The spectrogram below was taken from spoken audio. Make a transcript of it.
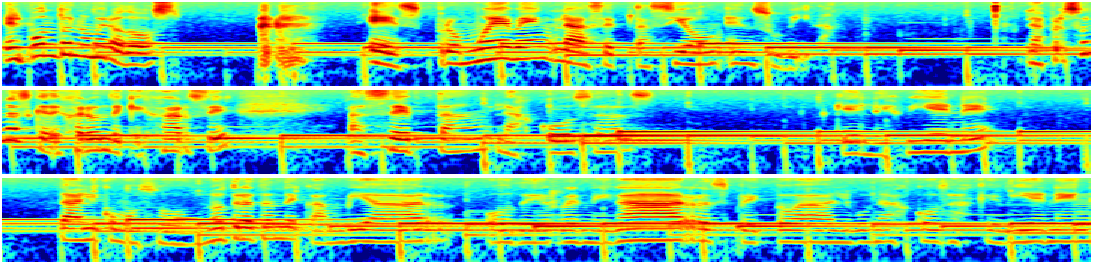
El punto número dos es promueven la aceptación en su vida. Las personas que dejaron de quejarse aceptan las cosas que les viene tal y como son. No tratan de cambiar o de renegar respecto a algunas cosas que vienen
